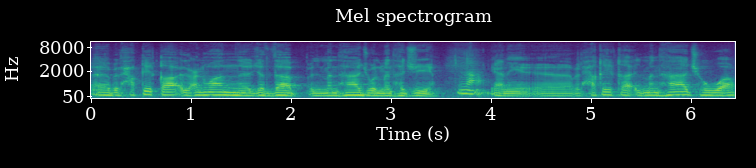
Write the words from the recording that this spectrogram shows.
آه، بالحقيقة العنوان جذاب المنهاج والمنهجية. نعم. يعني آه، بالحقيقة المنهاج هو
